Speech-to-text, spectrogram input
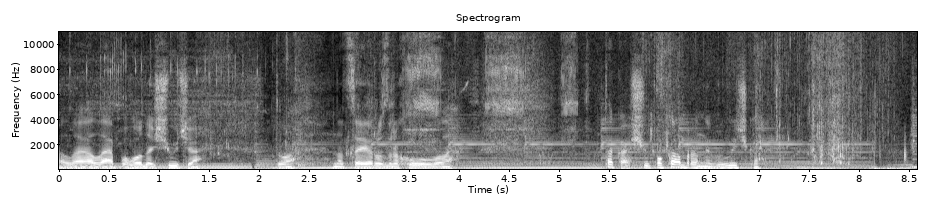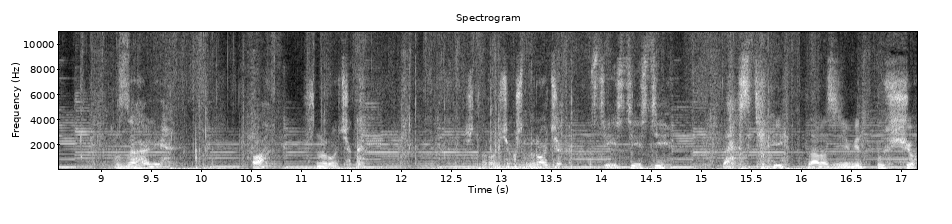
але, але погода щуча, то на це і розраховували. Така щупакабра невеличка. Взагалі. О, шнурочок. Шнурочок, шнурочок. Стій, стій, стій. Та стій. Зараз її відпущу.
